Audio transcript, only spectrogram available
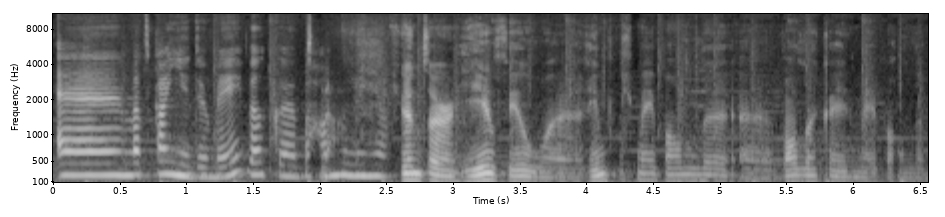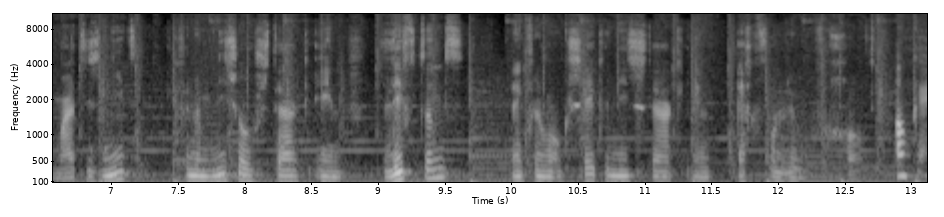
En wat kan je ermee? Welke behandelingen? Je kunt er heel veel eh, rimpels mee behandelen, eh wallen kan je ermee behandelen, maar het is niet, ik vind hem niet zo sterk in liftend en ik vind hem ook zeker niet sterk in echt volumevergroting. Oké.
